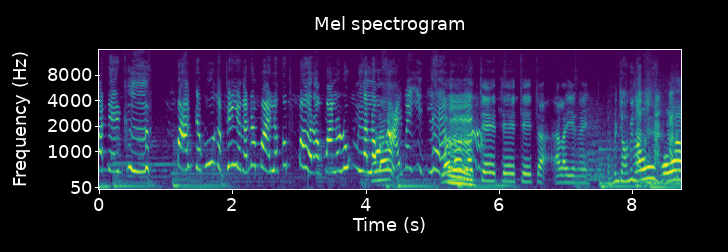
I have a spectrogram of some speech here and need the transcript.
ประเด็นคือปางจะพูดกับเจ๊อย่างนั้นทำไม แล้วก็เปิดออกมาแล้วลูกเรือเราแล้วหายไปอีก แล้วแล้วเอแล้วอแล้วเจเจเจจะอะไรยังไง ผมเป็นย้อนเวลาเอ้าต่างหากเพราะว่า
